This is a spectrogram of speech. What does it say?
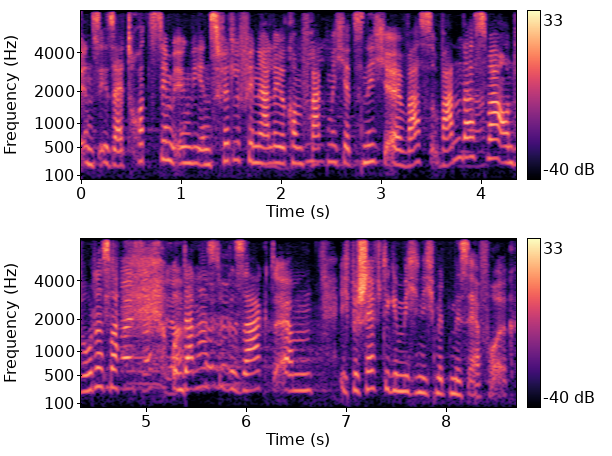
ins, ihr seid trotzdem irgendwie ins Viertelfinale gekommen. Frag mich jetzt nicht, äh, was, wann das war und wo das ich war. Das, ja. Und dann hast du gesagt, ähm, ich beschäftige mich nicht mit Misserfolg.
